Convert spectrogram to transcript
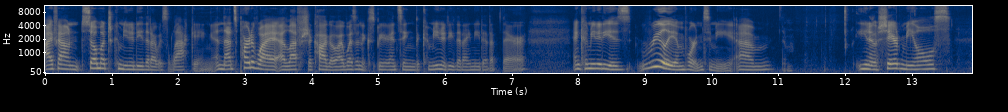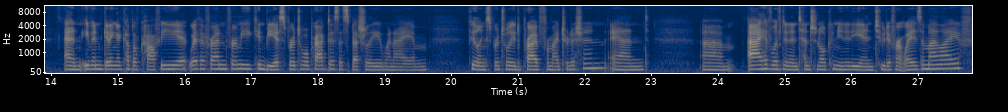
I found so much community that I was lacking. And that's part of why I left Chicago. I wasn't experiencing the community that I needed up there. And community is really important to me. Um, you know, shared meals and even getting a cup of coffee with a friend for me can be a spiritual practice, especially when I am feeling spiritually deprived from my tradition. And um, I have lived in intentional community in two different ways in my life.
